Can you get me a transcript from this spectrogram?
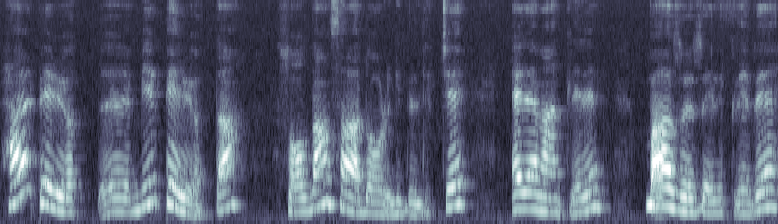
Her periyot e, bir periyotta soldan sağa doğru gidildikçe elementlerin bazı özellikleri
